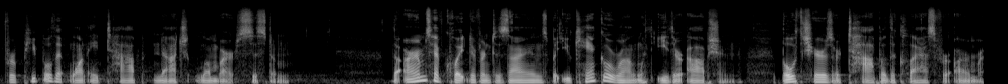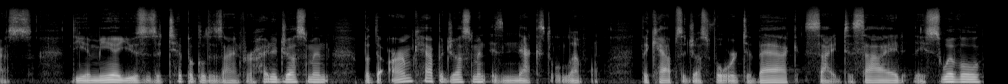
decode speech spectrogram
for people that want a top notch lumbar system. The arms have quite different designs, but you can't go wrong with either option. Both chairs are top of the class for armrests. The Amia uses a typical design for height adjustment, but the arm cap adjustment is next level. The caps adjust forward to back, side to side, they swivel,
